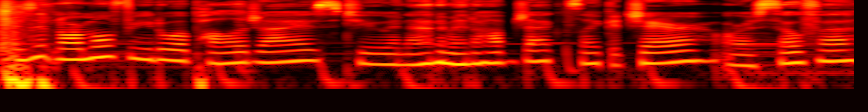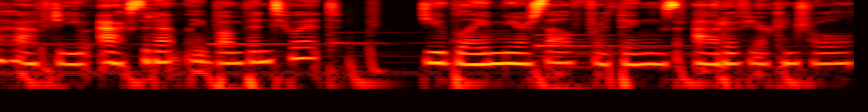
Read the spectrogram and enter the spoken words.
Is it normal for you to apologize to inanimate objects like a chair or a sofa after you accidentally bump into it? Do you blame yourself for things out of your control?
